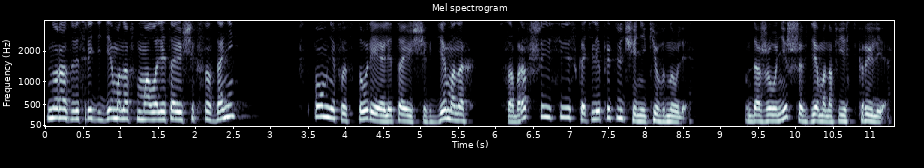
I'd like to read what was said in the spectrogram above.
Но разве среди демонов мало летающих созданий? Вспомнив историю о летающих демонах, собравшиеся искатели приключений кивнули. Даже у низших демонов есть крылья,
